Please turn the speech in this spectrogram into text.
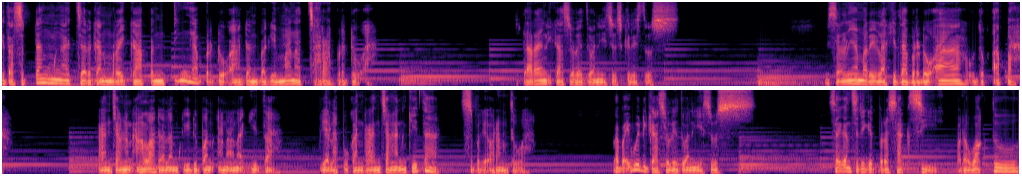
kita sedang mengajarkan mereka pentingnya berdoa dan bagaimana cara berdoa. Saudara yang dikasih oleh Tuhan Yesus Kristus. Misalnya marilah kita berdoa untuk apa? Rancangan Allah dalam kehidupan anak-anak kita biarlah bukan rancangan kita sebagai orang tua. Bapak Ibu dikasih oleh Tuhan Yesus, saya akan sedikit bersaksi pada waktu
